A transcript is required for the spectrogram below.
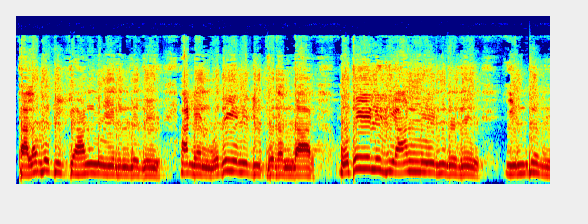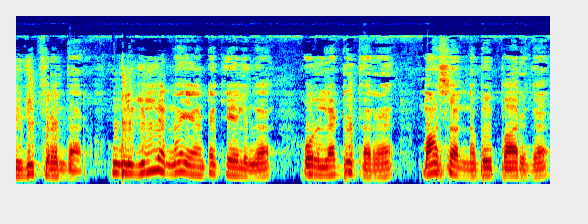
தளபதிக்கு ஆண்மை இருந்தது. அண்ணன் உதயநிதி பிறந்தார். உதயநிதி ஆண்மை இருந்தது. இந்திரநிதி பிறந்தார். உங்களுக்கு இல்லைன்னா என்கிட்ட கேளுங்க. ஒரு லெட்ரு தரேன். மாசு அண்ணன் போய் பாருங்க.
